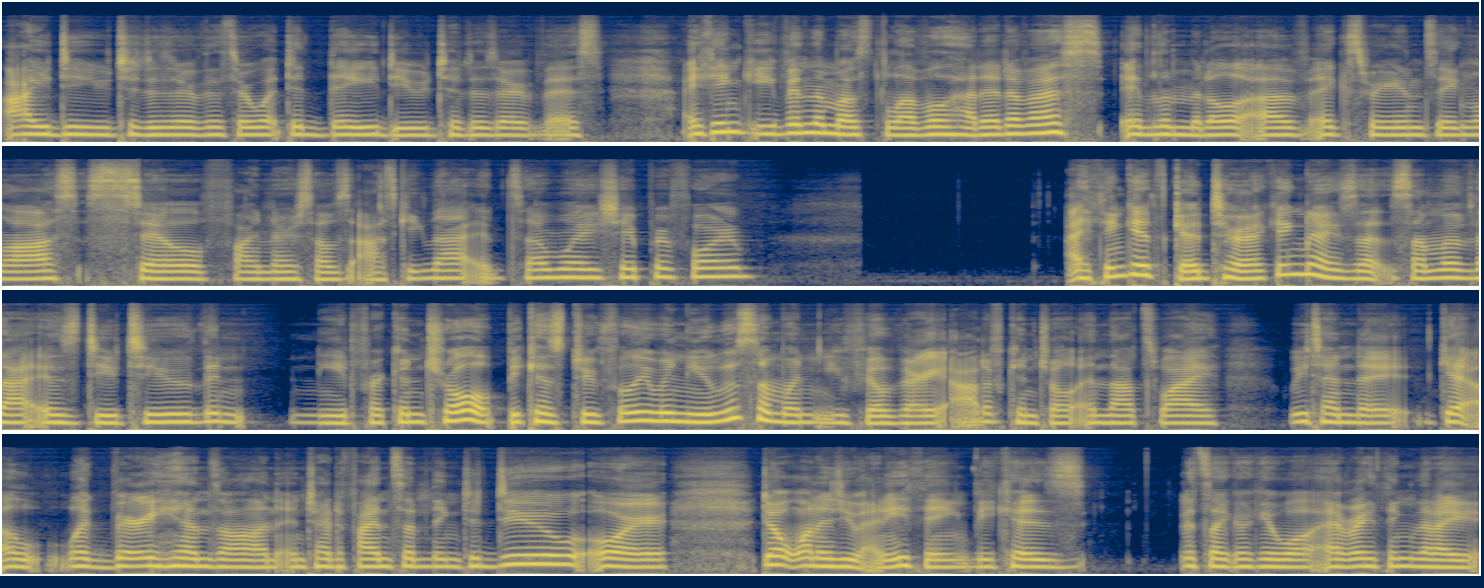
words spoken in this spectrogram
I do to deserve this or what did they do to deserve this? I think even the most level-headed of us in the middle of experiencing loss still find ourselves asking that in some way shape or form. I think it's good to recognize that some of that is due to the need for control because truthfully when you lose someone you feel very out of control and that's why we tend to get a, like very hands on and try to find something to do or don't want to do anything because it's like okay well everything that I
